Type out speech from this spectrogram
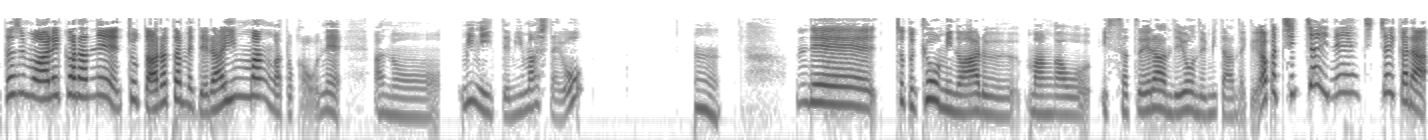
私もあれからね、ちょっと改めて LINE 漫画とかをね、あのー、見に行ってみましたよ。うん。で、ちょっと興味のある漫画を一冊選んで読んでみたんだけど、やっぱちっちゃいね。ちっちゃいから、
